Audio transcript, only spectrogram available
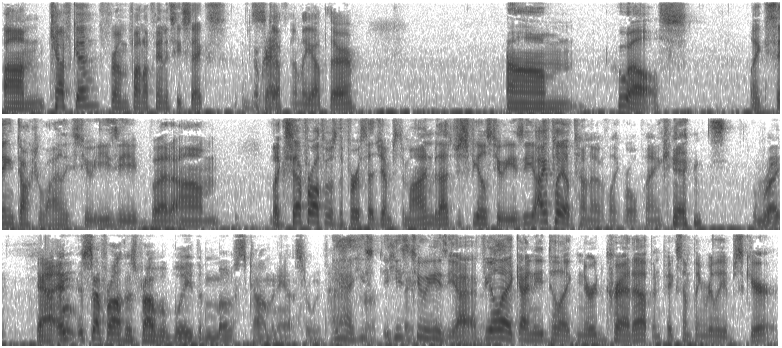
Um, Kefka from Final Fantasy VI is Okay. definitely up there. Um, who else? Like saying Doctor Wily's too easy, but um, like Sephiroth was the first that jumps to mind, but that just feels too easy. I play a ton of like role playing games. Right. Yeah, and Sephiroth is probably the most common answer we've had. Yeah, he's he's too easy. I, I feel like I need to like nerd cred up and pick something really obscure.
